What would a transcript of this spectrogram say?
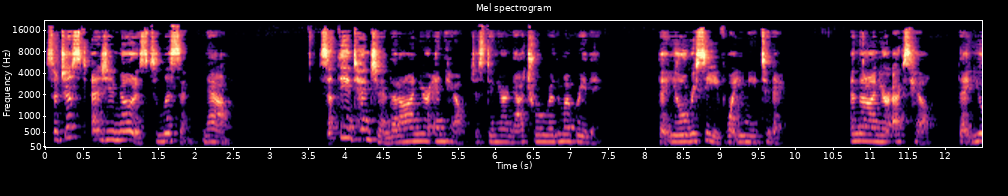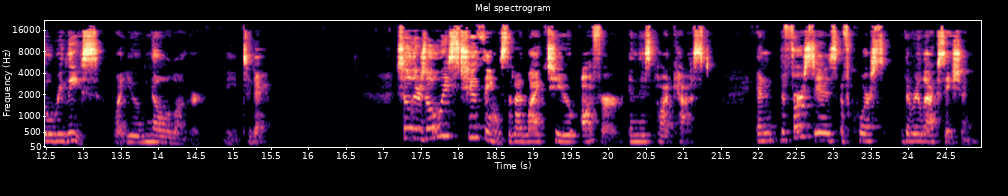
So just as you notice to listen now, set the intention that on your inhale, just in your natural rhythm of breathing, that you'll receive what you need today. And then on your exhale, that you'll release what you no longer need today. So there's always two things that I'd like to offer in this podcast. And the first is, of course, the relaxation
